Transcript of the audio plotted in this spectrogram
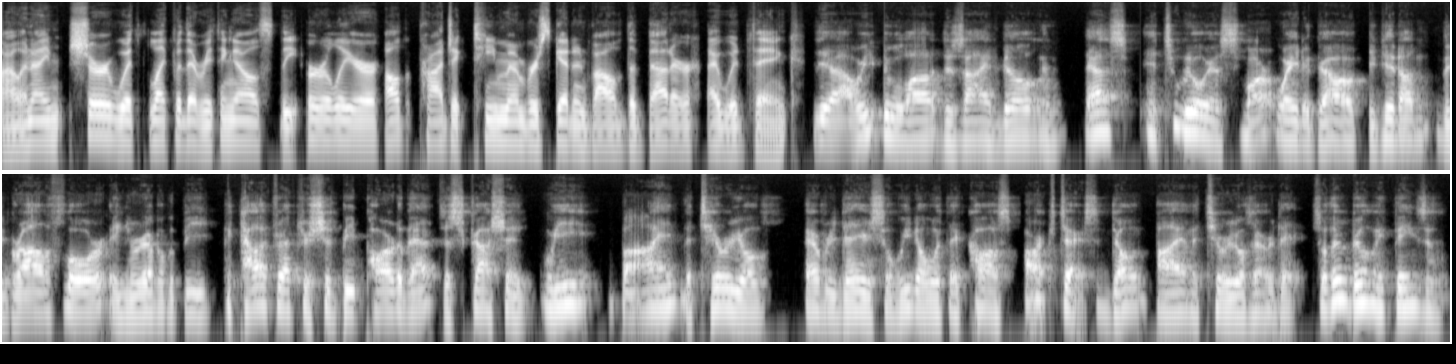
Wow. And I'm sure with like with everything else, the earlier all the project team members get involved, the better, I would think. Yeah, we do a lot of design build and that's it's really a smart way to go. You get on the ground floor and you're able to be the contractor should be part of that discussion. We buy materials every day, so we know what they cost. Architects don't buy materials every day. So they're building things, and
